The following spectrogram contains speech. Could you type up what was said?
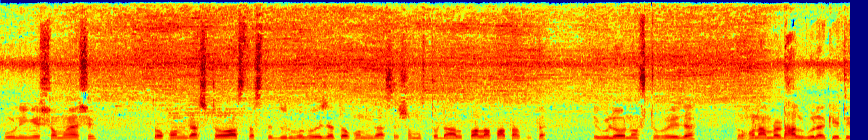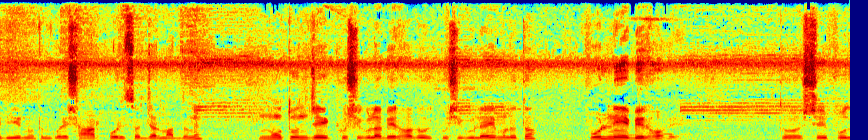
পূর্ণিংয়ের সময় আসে। তখন গাছটাও আস্তে আস্তে দুর্বল হয়ে যায়, তখন গাছের সমস্ত ডালপালা, পাতা ফুতা এগুলো নষ্ট হয়ে যায়। তখন আমরা ঢালগুলা কেটে দিয়ে নতুন করে সার পরিচর্যার মাধ্যমে নতুন যে কুশিগুলা বের হবে, ওই কুশিগুলাই মূলত ফুল নিয়ে বের হবে। তো সেই ফুল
